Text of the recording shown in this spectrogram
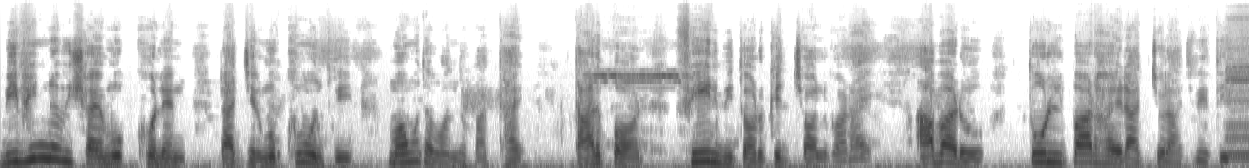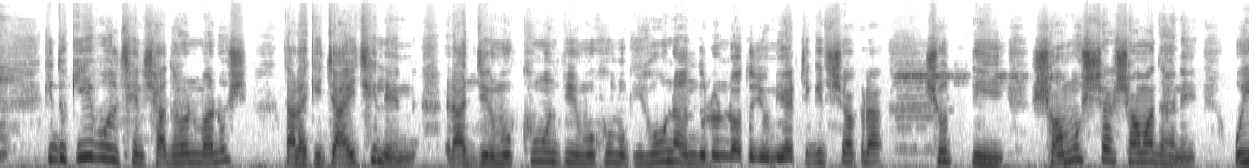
বিভিন্ন বিষয়ে মুখ খোলেন রাজ্যের মুখ্যমন্ত্রী মমতা বন্দ্যোপাধ্যায়। তারপর ফের বিতর্কের জল গড়ায়। আবারও তোলপাড় হয় রাজ্য রাজনীতি। কিন্তু কি বলছেন সাধারণ মানুষ? তারা কি চাইছিলেন রাজ্যের মুখ্যমন্ত্রীর মুখোমুখি হন আন্দোলনরত জুনিয়র চিকিৎসকরা? সত্যি সমস্যার সমাধানে ওই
